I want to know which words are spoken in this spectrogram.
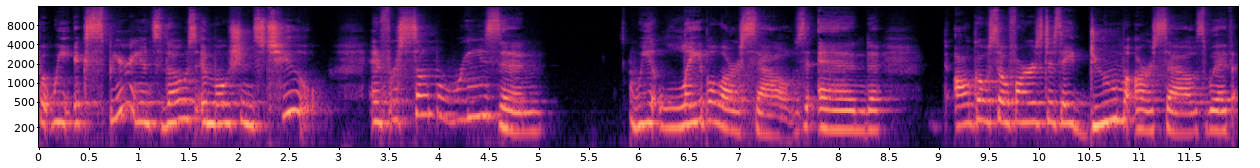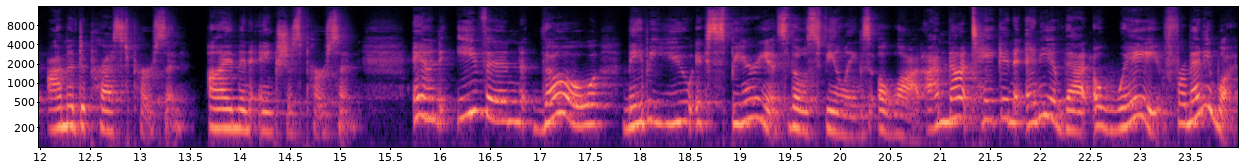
but we experience those emotions too. And for some reason, we label ourselves and I'll go so far as to say doom ourselves with, I'm a depressed person. I'm an anxious person. And even though maybe you experience those feelings a lot, I'm not taking any of that away from anyone.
